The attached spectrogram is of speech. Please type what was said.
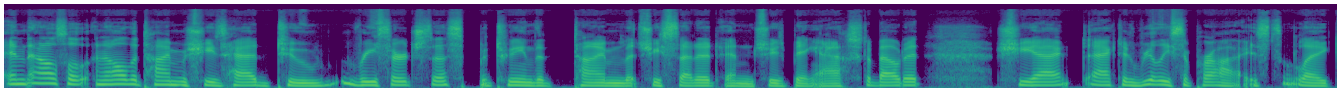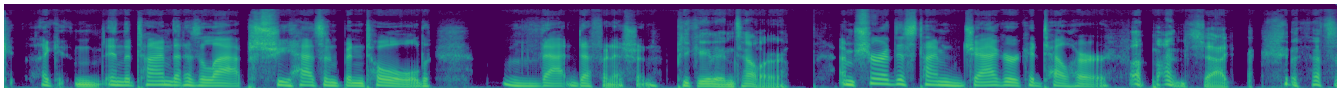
And also, and all the time she's had to research this between the time that she said it and she's being asked about it, she act, acted really surprised. Like, like in the time that has elapsed, she hasn't been told that definition. PK didn't tell her. I'm sure at this time Jagger could tell her. That's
